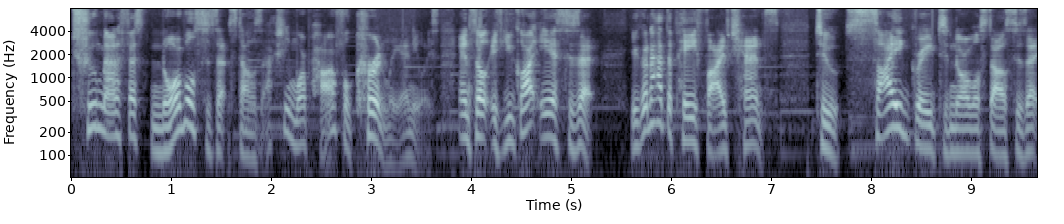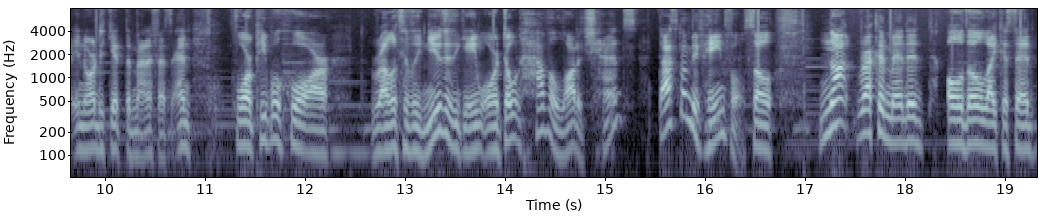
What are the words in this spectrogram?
True Manifest normal Suzette style is actually more powerful currently anyways. And so if you got AS Suzette, you're gonna have to pay 5 chance to side grade to normal style Suzette in order to get the Manifest. And for people who are relatively new to the game or don't have a lot of chance, that's gonna be painful. So not recommended, although like I said,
